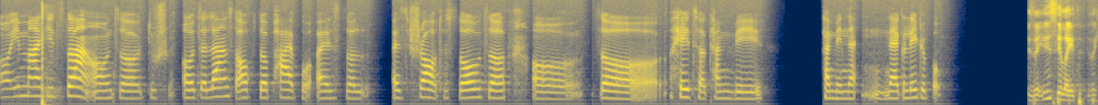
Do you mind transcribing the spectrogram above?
uh, in my design, uh, the uh, the length of the pipe is uh, is short, so the uh, the heat can be can be ne negligible. Is it insulate? Is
